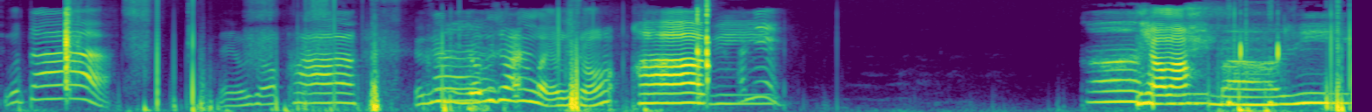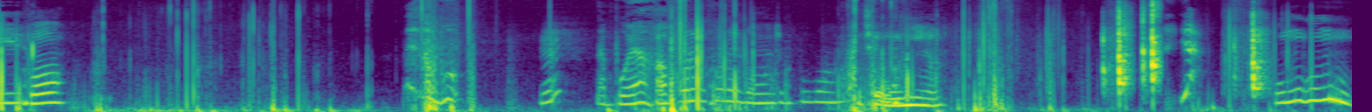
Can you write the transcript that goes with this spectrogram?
죽었다. 네 여기서 가 여기 가. 여기서 하는 거야 여기서 가위 아니. 잠깐만. 가위바위. 뭐? 나 뭐? 응? 나 뭐야? 아 그래 그래 너 먼저 뽑아. 제 운이야. 야! 고무 고무.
